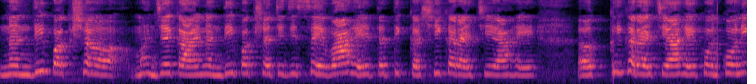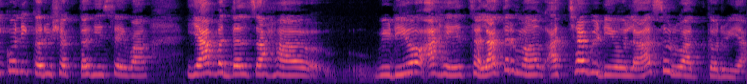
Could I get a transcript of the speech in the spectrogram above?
नंदी पक्ष म्हणजे काय? नंदी पक्षाची जी सेवा आहे तर ती कशी करायची आहे? की करायची आहे? कोण कोणी कोणी करू शकतं ही सेवा? याबद्दलचा हा व्हिडिओ आहे. चला तर मग आजच्या व्हिडिओला सुरुवात करूया.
